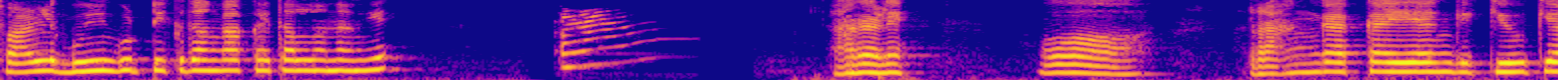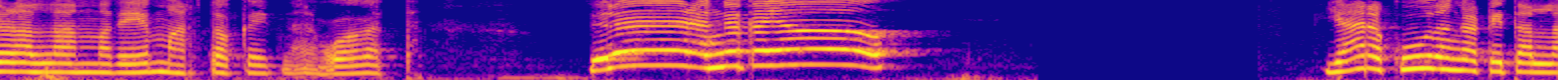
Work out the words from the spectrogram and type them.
ಸೊಳ್ಳೆ ಗುಯಿ ಗುಟ್ಟಿಕ್ದಂಗೆ ಆಕೈತಲ್ಲ ನನಗೆ ಅರಳೆ ಓ ರಂಗಕ್ಕಯ್ಯಂಗೆ ಕ್ಯೂ ಕೇಳಲ್ಲ ಅನ್ನೋದೇ ಮರ್ತೋಕೈತೆ ನನಗೆ ಹೋಗತ್ತ. ಎಲೇ ರಂಗಕ್ಕಯ್ಯ ಯಾರ ಕೂದಂಗಾಕೈತಲ್ಲ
